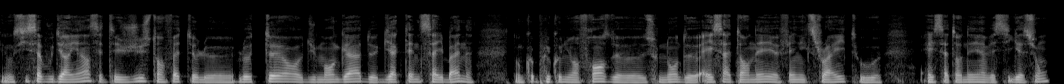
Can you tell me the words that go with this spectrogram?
Et donc si ça vous dit rien, c'était juste en fait l'auteur du manga de Gyakuten Saiban, donc plus connu en France sous le nom de Ace Attorney Phoenix Wright ou Ace Attorney Investigation.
